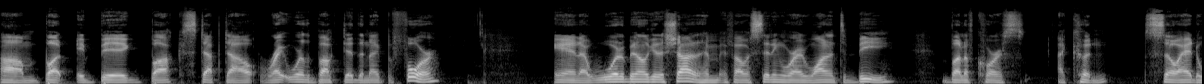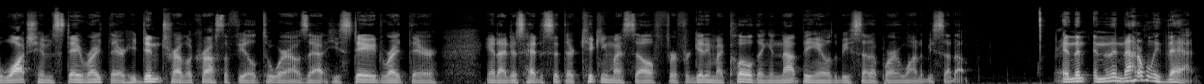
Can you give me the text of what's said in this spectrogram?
Um, but a big buck stepped out right where the buck did the night before, and I would have been able to get a shot at him if I was sitting where I wanted to be, but of course I couldn't. So I had to watch him stay right there. He didn't travel across the field to where I was at. He stayed right there, and I just had to sit there kicking myself for forgetting my clothing and not being able to be set up where I wanted to be set up. And then and then not only that,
